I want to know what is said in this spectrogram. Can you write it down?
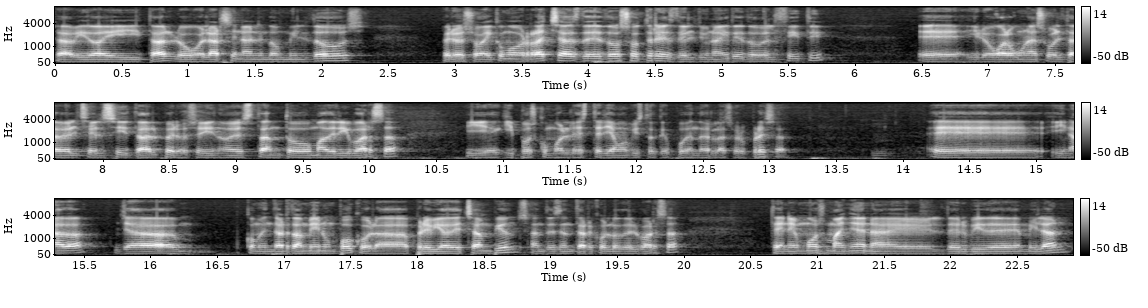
Sea, ha habido ahí tal. Luego el Arsenal en 2002. Pero eso, hay como rachas de dos o tres del United o del City. eh, y luego alguna suelta del Chelsea y tal. Pero sí, no es tanto Madrid-Barça. Y equipos como el Leicester ya hemos visto que pueden dar la sorpresa. Eh, y nada, ya comentar también un poco la previa de Champions antes de entrar con lo del Barça. Tenemos mañana el derby de Milán.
